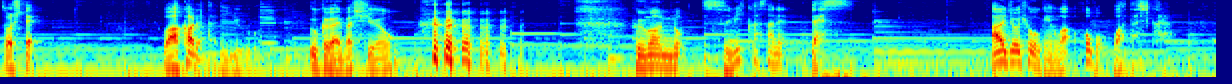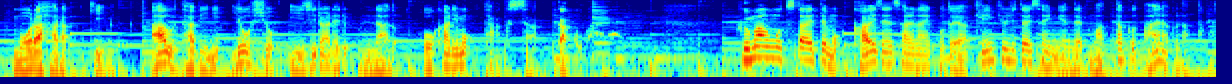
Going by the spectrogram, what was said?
そして別れた理由は伺いましょう。不満の積み重ねです。愛情表現はほぼ私から。モラハラ気味。会うたびに容姿をいじられるなど他にもたくさん過去は不満を伝えても改善されないことや緊急事態宣言で全く会えなくなったこと。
